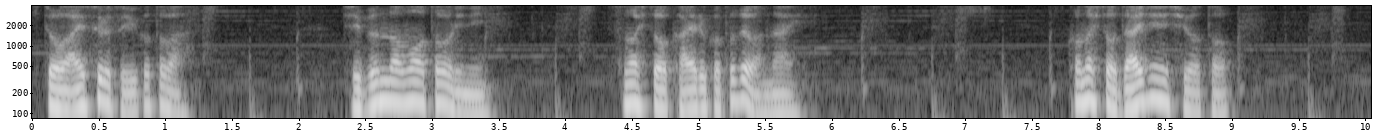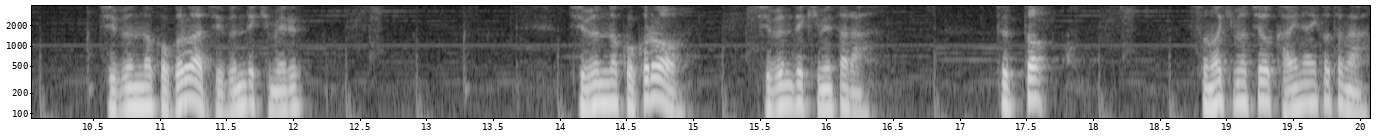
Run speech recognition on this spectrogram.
人を愛するということは自分の思う通りにその人を変えることではない。この人を大事にしようと自分の心は自分で決める。自分の心を自分で決めたらずっとその気持ちを変えないことが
